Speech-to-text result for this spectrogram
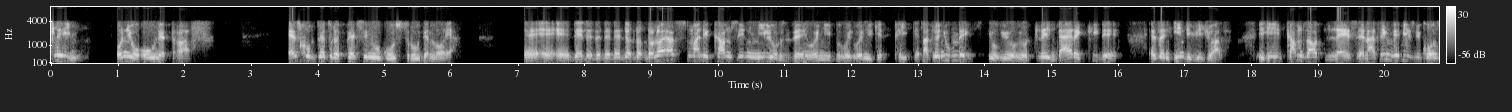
claim on your own at RAF, as compared to the person who goes through the lawyer. Uh, uh, the, the, the, the, lawyer's money comes in millions there when you when you get paid there. But when you make your, your, your claim directly there as an individual, it, comes out less. And I think maybe it's because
